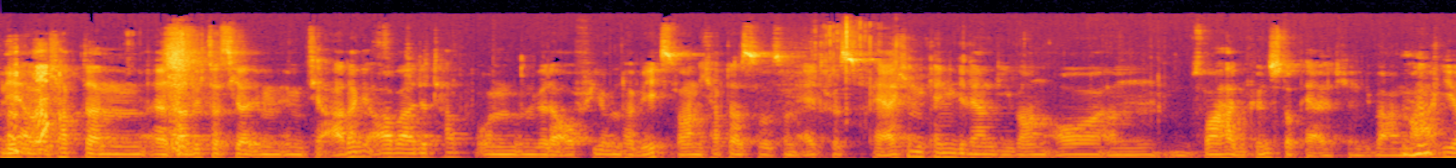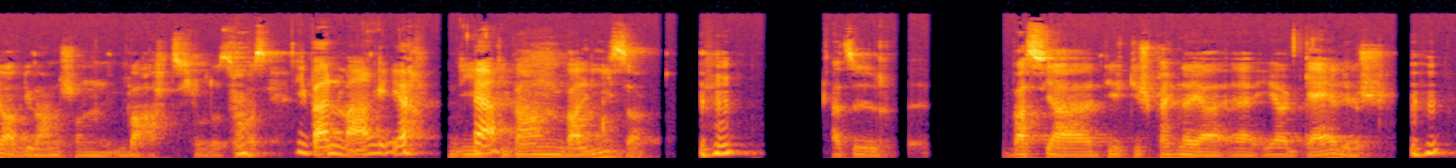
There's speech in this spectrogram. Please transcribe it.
nee, aber ich habe dann, äh, dadurch, dass ich ja im, im Theater gearbeitet habe und, und wir da auch viel unterwegs waren, ich habe da so, so ein älteres Pärchen kennengelernt, die waren auch, ähm, es war halt ein Künstlerpärchen, die waren Mhm. Magier, aber die waren schon über 80 oder sowas. Die waren Magier. Die, Ja. die waren Waliser. Mhm. Also, äh, was ja, die, die sprechen da ja äh, eher Gälisch, Mhm.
